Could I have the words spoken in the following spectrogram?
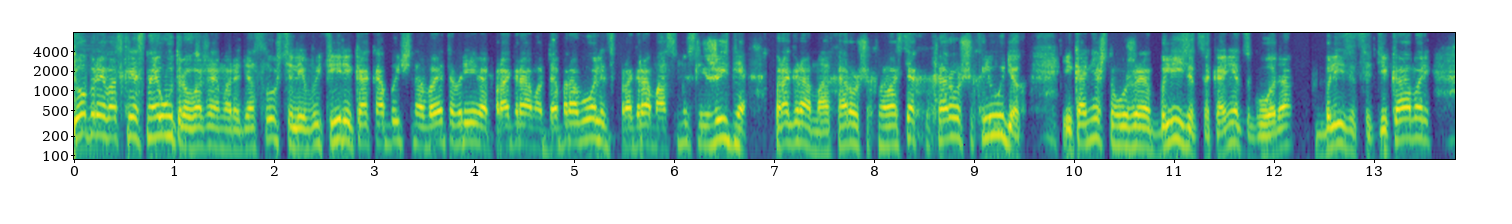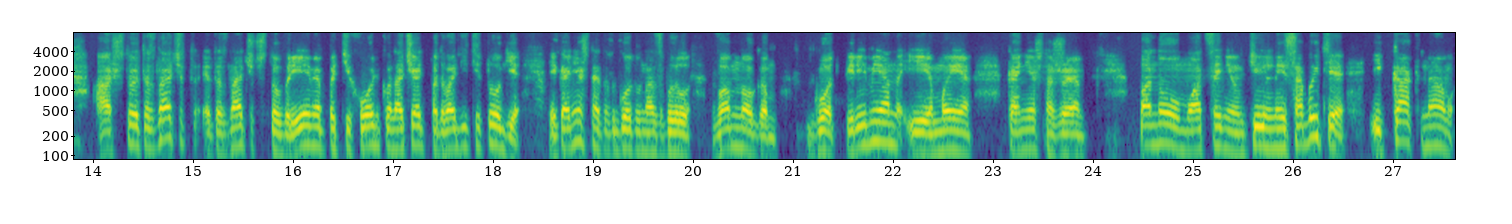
Доброе воскресное утро, уважаемые радиослушатели. В эфире, как обычно, в это время программа «Доброволец», программа о смысле жизни, программа о хороших новостях и хороших людях. И, конечно, уже близится конец года, близится декабрь. А что это значит? Это значит, что время потихоньку начать подводить итоги. И, конечно, этот год у нас был во многом год перемен, и мы, конечно же, по-новому оцениваем те или иные события, и как нам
